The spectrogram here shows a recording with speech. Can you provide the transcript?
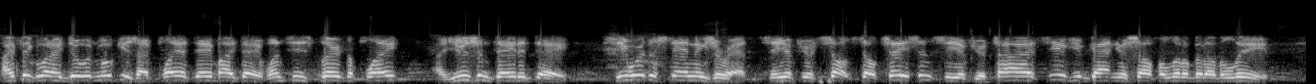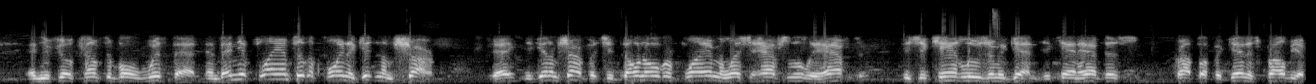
I think what I do with Mookie is I play it day by day. Once he's cleared to play, I use him day to day. See where the standings are at. See if you're still, still chasing. See if you're tied. See if you've gotten yourself a little bit of a lead, and you feel comfortable with that. And then you play them to the point of getting them sharp. Okay, you get them sharp, but you don't overplay them unless you absolutely have to, because you can't lose them again. You can't have this crop up again. It's probably a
